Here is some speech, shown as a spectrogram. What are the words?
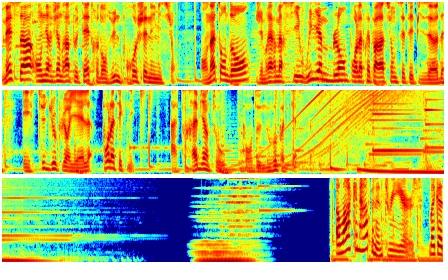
mais ça, on y reviendra peut-être dans une prochaine émission. En attendant, j'aimerais remercier William Blanc pour la préparation de cet épisode et Studio Pluriel pour la technique. À très bientôt pour de nouveaux podcasts. A lot can happen in three years, like a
